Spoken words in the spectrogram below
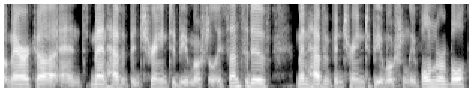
america and men haven't been trained to be emotionally sensitive men haven't been trained to be emotionally vulnerable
